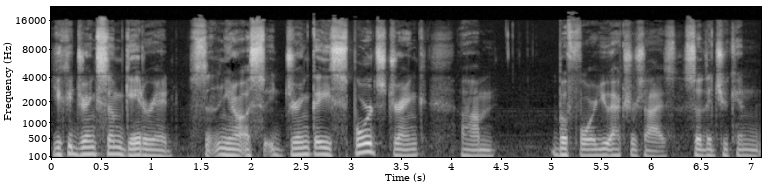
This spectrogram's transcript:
you could drink some Gatorade. So, you know, a, drink a sports drink um, before you exercise, so that you can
